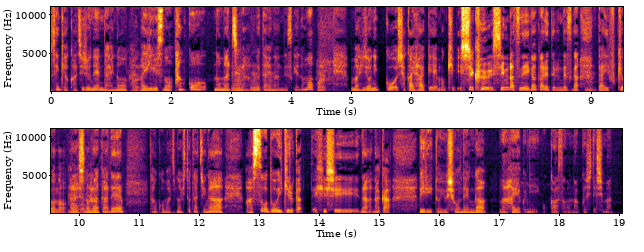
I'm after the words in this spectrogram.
1980年代の、はい。まあ、イギリスの炭鉱の街が舞台なんですけれども、はい。まあ、非常にこう社会背景も厳しく辛辣に描かれてるんですが、うん。大不況の嵐の中で炭鉱町の人たちが明日をどう生きるかって必死な中ビリーという少年が、まあ、早くにお母さんを亡くしてしまって。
